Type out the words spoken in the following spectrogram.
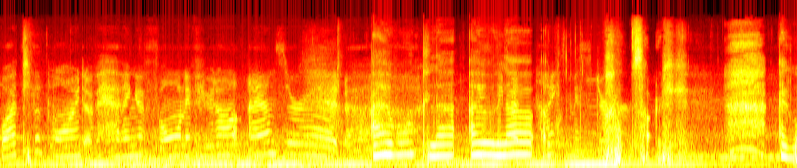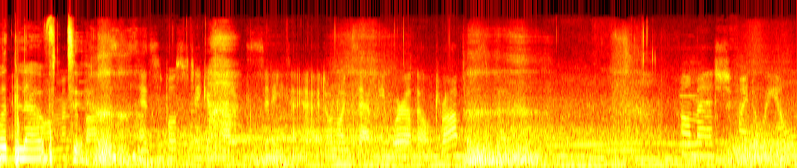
What's the point of having a phone if you don't answer it? I won't la- I love. mister. I'm sorry. I would love I'm on the bus. to. It's supposed to take us out of the city. I, I don't know exactly where they'll drop us, but I'll manage to find a way home.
